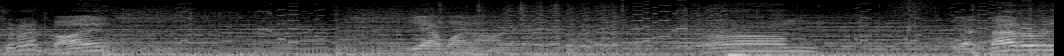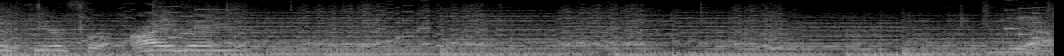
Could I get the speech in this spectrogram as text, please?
Should I buy it? Yeah, why not? Um... Yeah, battery here for Ivan. Yeah.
